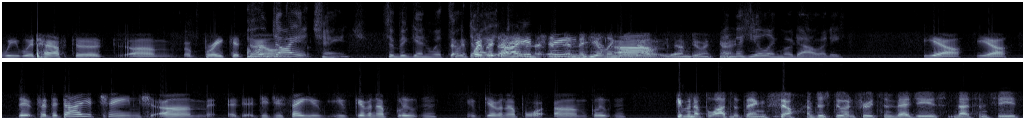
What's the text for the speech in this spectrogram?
we would have to um, break it down. Her down. diet change to begin with. Her For the diet, diet and, the- and, and the change, healing um, modality that I'm doing. and Right. the healing modality. Yeah, yeah. The, for the diet change, um, uh, did you say you, you've given up gluten? You've given up um, gluten? Giving up lots of things, so I'm just doing fruits and veggies, nuts and seeds.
